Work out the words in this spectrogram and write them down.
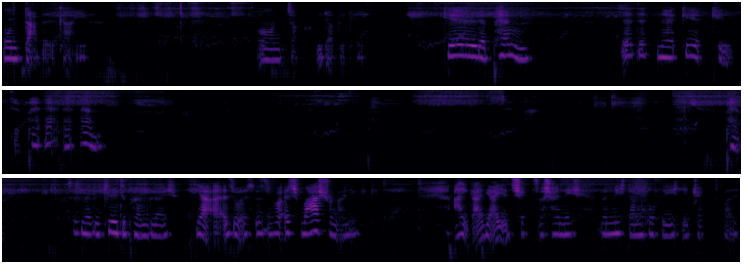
Und double geil. Und zack, wieder gekillt. Kill the Pam. Ne, kill, kill the Pam. Pam. Das ist eine gekillte Pam gleich. Ja, also es, ist, es war schon eine gekillte. Ah, egal, ja, ihr checkt's wahrscheinlich. Wenn nicht, dann hoffe ich, ihr checkt's bald.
